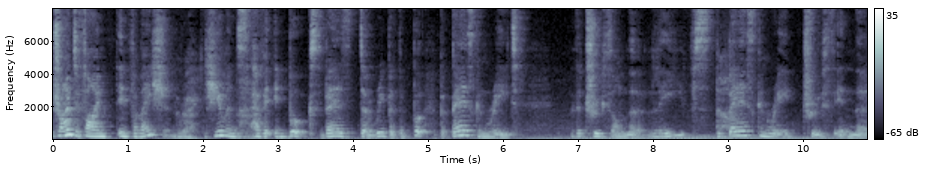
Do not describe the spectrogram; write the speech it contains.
trying to find information. Right. Humans have it in books. Bears don't read, but the book but bears can read the truth on the leaves. The bears can read truth in the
